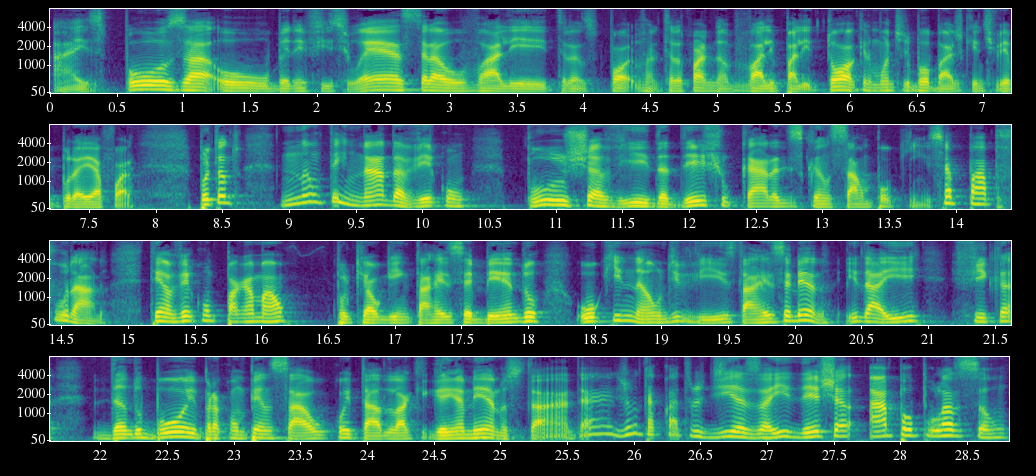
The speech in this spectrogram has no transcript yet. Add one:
a esposa, ou o benefício extra, ou vale transporte, vale transporte, não, vale paletó, aquele monte de bobagem que a gente vê por aí afora. Portanto, não tem nada a ver com Puxa vida, deixa o cara descansar um pouquinho. Isso é papo furado. Tem a ver com pagar mal, porque alguém está recebendo o que não devia estar recebendo. E daí fica dando boi para compensar o coitado lá que ganha menos, tá? É, junta quatro dias aí, deixa a população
